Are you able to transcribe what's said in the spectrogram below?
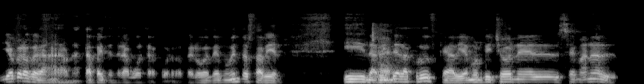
yo creo que ganará una etapa y tendrá buen recuerdo, pero de momento está bien. Y David de la Cruz, que habíamos dicho en el semanal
